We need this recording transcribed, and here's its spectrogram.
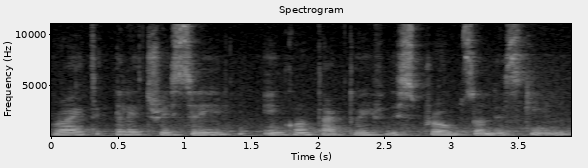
right electricity in contact with these probes on the skin.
